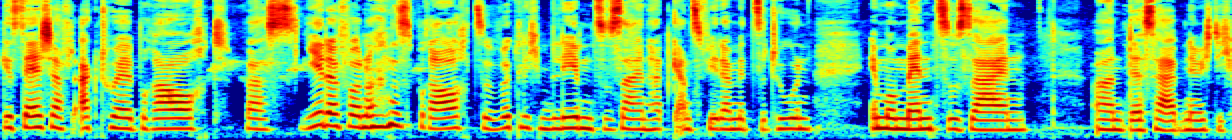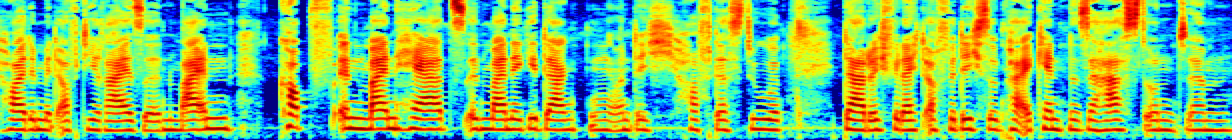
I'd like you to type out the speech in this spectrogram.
Gesellschaft aktuell braucht, was jeder von uns braucht, so wirklich im Leben zu sein, hat ganz viel damit zu tun, im Moment zu sein und deshalb nehme ich dich heute mit auf die Reise in meinen Kopf, in mein Herz, in meine Gedanken. Und ich hoffe, dass du dadurch vielleicht auch für dich so ein paar Erkenntnisse hast und ähm,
